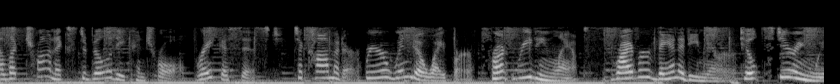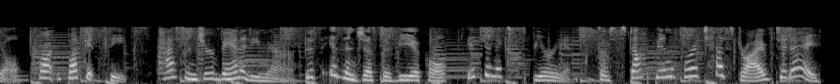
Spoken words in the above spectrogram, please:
electronic stability control, brake assist, tachometer, rear window wiper, front reading lamps, driver vanity mirror, tilt steering wheel, front bucket seats, passenger vanity mirror. This isn't just a vehicle, it's an experience. So stop in for a test drive today.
